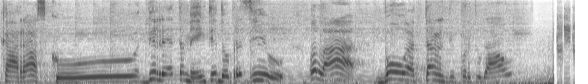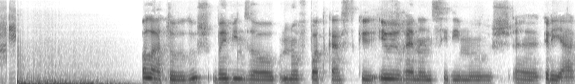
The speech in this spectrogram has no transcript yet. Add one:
Carrasco, diretamente do Brasil. Olá, boa tarde, Portugal. Olá a todos, bem-vindos ao novo podcast que eu e o Renan decidimos uh, criar.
